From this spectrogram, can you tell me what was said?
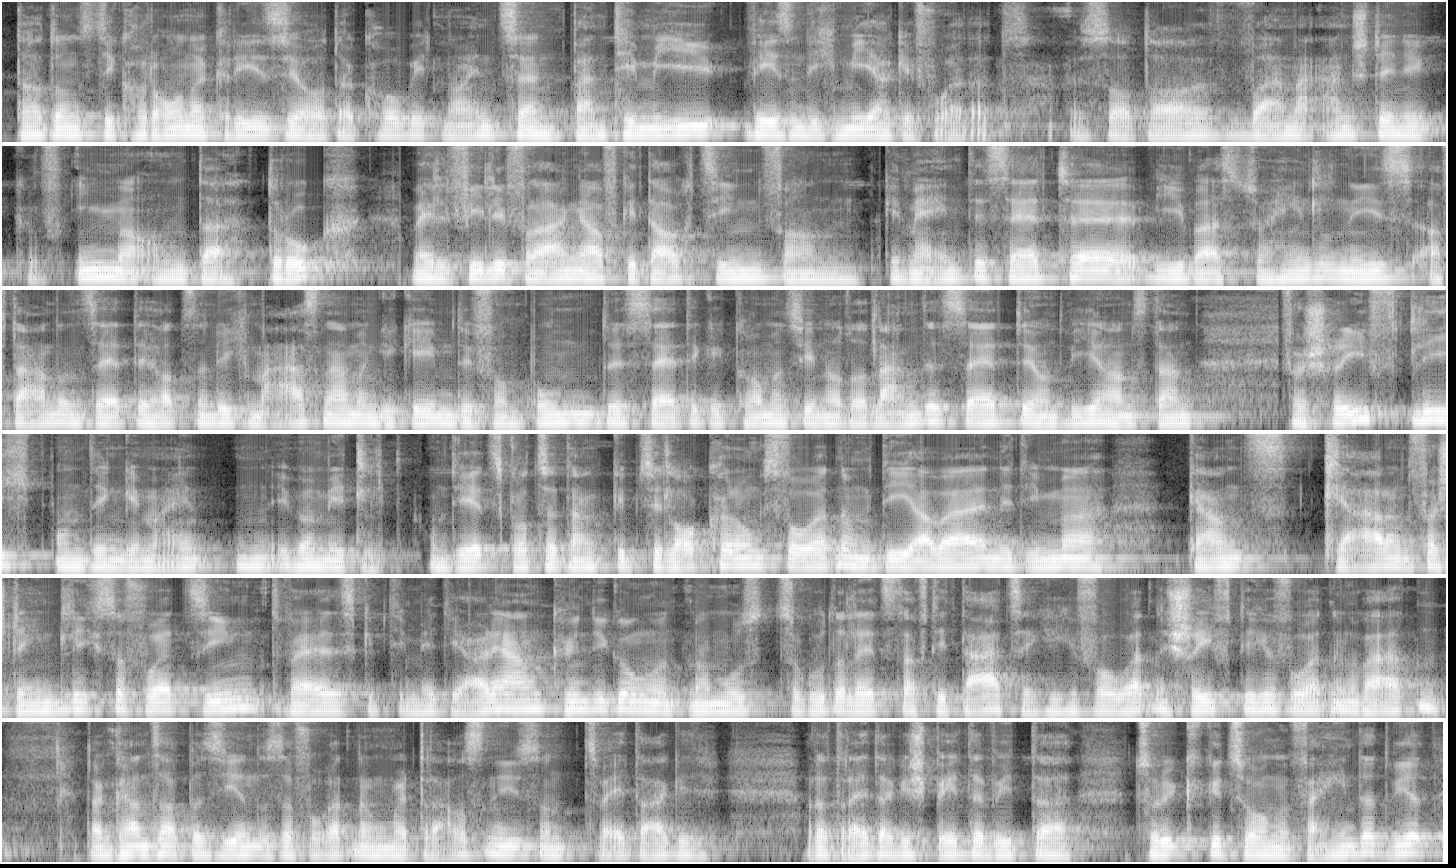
Da hat uns die Corona-Krise oder Covid-19-Pandemie wesentlich mehr gefordert. Also da waren wir anständig immer unter Druck, weil viele Fragen aufgetaucht sind von Gemeindeseite, wie was zu handeln ist. Auf der anderen Seite hat es natürlich Maßnahmen gegeben, die von Bundesseite gekommen sind oder Landesseite und wir haben es dann verschriftlicht und den Gemeinden übermittelt. Und jetzt, Gott sei Dank, gibt es die Lockerungsverordnung, die aber nicht immer ganz klar und verständlich sofort sind, weil es gibt die mediale Ankündigung und man muss zu guter Letzt auf die tatsächliche Verordnung, schriftliche Verordnung warten. Dann kann es auch passieren, dass eine Verordnung mal draußen ist und zwei Tage oder drei Tage später wieder zurückgezogen und verhindert wird.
